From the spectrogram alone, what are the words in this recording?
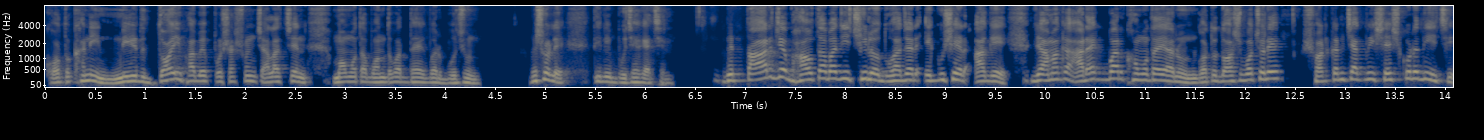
কতখানি নির্দয়ভাবে প্রশাসন চালাচ্ছেন মমতা বন্দ্যোপাধ্যায় একবার বুঝুন। আসলে তিনি বুঝে গেছেন। যে তার যে ভাওতাবাজি ছিল দু হাজার একুশের আগে, যে আমাকে আরেকবার ক্ষমতায় আনুন, গত দশ বছরে সরকারি চাকরি শেষ করে দিয়েছি,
